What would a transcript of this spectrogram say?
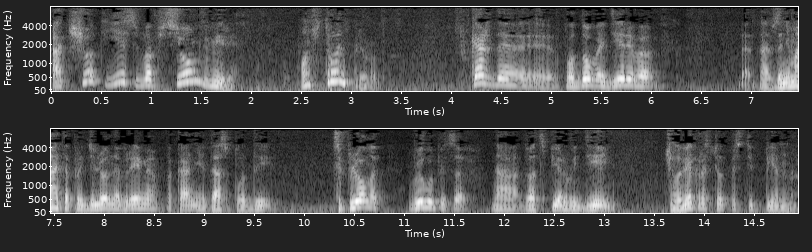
отчет есть во всем в мире. Он встроен в природу. Каждое плодовое дерево занимает определенное время, пока не даст плоды. Цыпленок вылупится на 21 день. Человек растет постепенно.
